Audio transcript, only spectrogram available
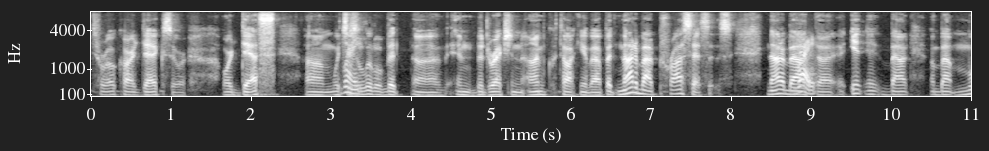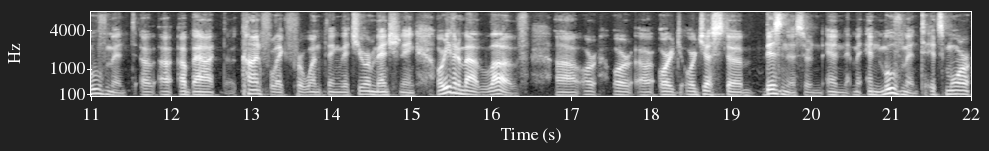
tarot card decks or or death, um, which right. is a little bit uh, in the direction I'm talking about, but not about processes, not about right. uh, it, it, about about movement, uh, uh about conflict for one thing that you're mentioning, or even about love, uh, or, or or or or just uh, business and and and movement. It's more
